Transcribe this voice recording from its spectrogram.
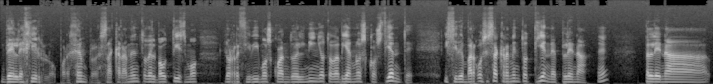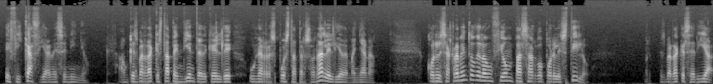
de elegirlo. Por ejemplo, el sacramento del bautismo lo recibimos cuando el niño todavía no es consciente y sin embargo ese sacramento tiene plena, ¿eh? plena eficacia en ese niño. Aunque es verdad que está pendiente de que él dé una respuesta personal el día de mañana. Con el sacramento de la unción pasa algo por el estilo. Es verdad que sería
